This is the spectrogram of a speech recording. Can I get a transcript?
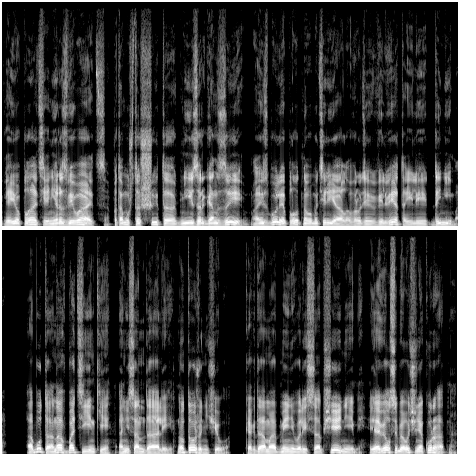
Ее платье не развивается, потому что сшито не из органзы, а из более плотного материала, вроде вельвета или денима. А будто она в ботинки, а не сандалии, но тоже ничего. Когда мы обменивались сообщениями, я вел себя очень аккуратно.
